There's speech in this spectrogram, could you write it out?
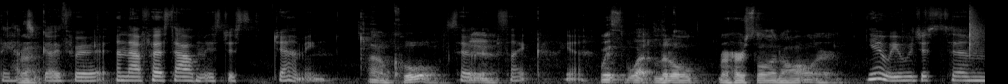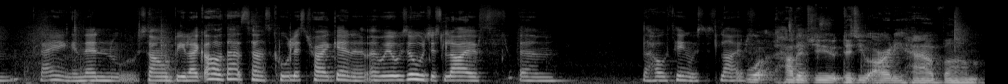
They had to go through it. And that first album is just jamming. Oh cool. So yeah. it's like yeah. With what little rehearsal at all or yeah we were just um, playing and then someone would be like oh that sounds cool let's try again. And, and it was all just live um, the whole thing was just live. What, how did you did you already have um,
